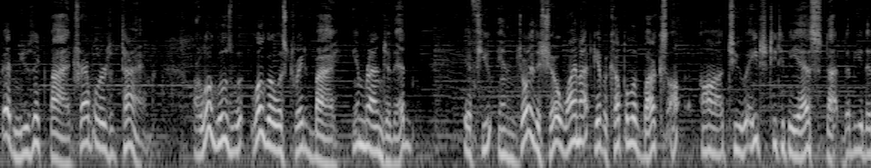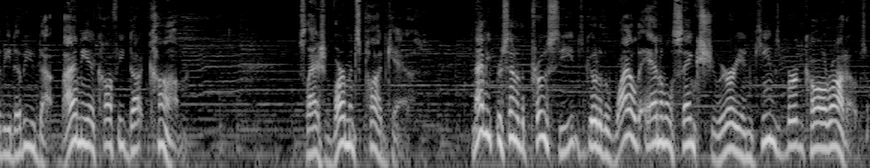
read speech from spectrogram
bed music by Travelers of Time. Our logos, logo was created by Imran Javed, If you enjoy the show, why not give a couple of bucks uh, uh, to https.www.buymeacoffee.com slash varmints podcast. 90% of the proceeds go to the Wild Animal Sanctuary in Keenesburg, Colorado. So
